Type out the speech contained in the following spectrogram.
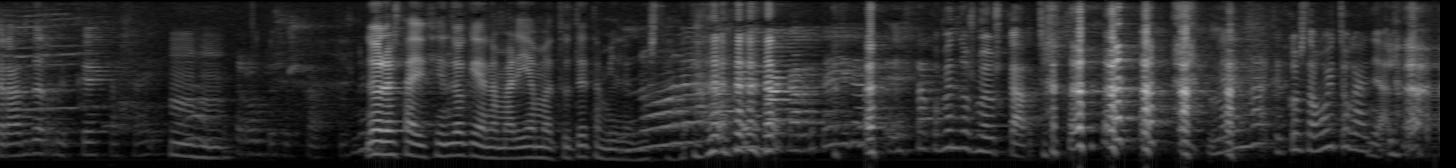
grandes riquezas aí. Uh -huh. Ah, rompes os cartos, né? Nora está dicindo que a Ana María Matute tamén le gusta. Nora, a carteira está comendo os meus cartos. Nena, que costa moito gañala.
